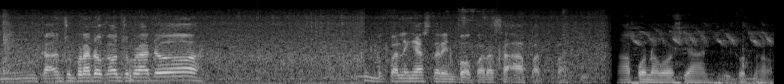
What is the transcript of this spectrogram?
Mm, kaon sumprado, kaon sumprado. Magpalingas na rin po para sa apat pa. Hapon na boss yan. Ikot na.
